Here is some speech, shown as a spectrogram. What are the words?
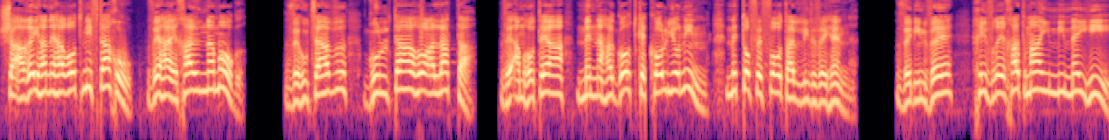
שערי הנהרות נפתחו, וההיכל נמוג. והוצב גולתה הועלתה, ואמהותיה מנהגות ככל יונים, מתופפות על לבביהן. וננבה כבריכת מים ממי היא,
